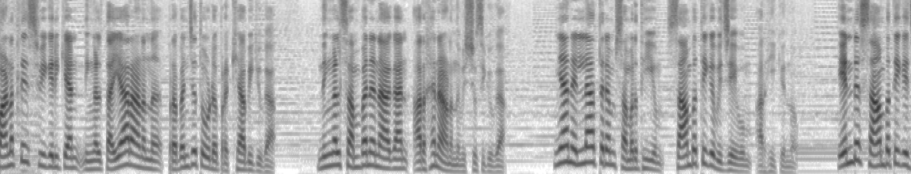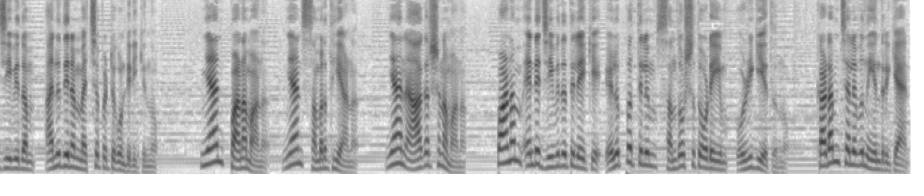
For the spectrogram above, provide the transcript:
പണത്തെ സ്വീകരിക്കാൻ നിങ്ങൾ തയ്യാറാണെന്ന് പ്രപഞ്ചത്തോട് പ്രഖ്യാപിക്കുക. നിങ്ങൾ സമ്പന്നനാകാൻ അർഹനാണെന്ന് വിശ്വസിക്കുക. ഞാൻ എല്ലാത്തരം സമൃദ്ധിയും സാമ്പത്തിക വിജയവും അർഹിക്കുന്നു. എന്റെ സാമ്പത്തിക ജീവിതം അനുദിനം മെച്ചപ്പെട്ടുകൊണ്ടിരിക്കുന്നു. ഞാൻ പണമാണ് ഞാൻ സമൃദ്ധിയാണ് ഞാൻ ആകർഷണമാണ്. പണം എന്റെ ജീവിതത്തിലേക്ക് എളുപ്പത്തിലും സന്തോഷത്തോടെയും ഒഴുകിയെത്തുന്നു. കടം ചെലവ് നിയന്ത്രിക്കാൻ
